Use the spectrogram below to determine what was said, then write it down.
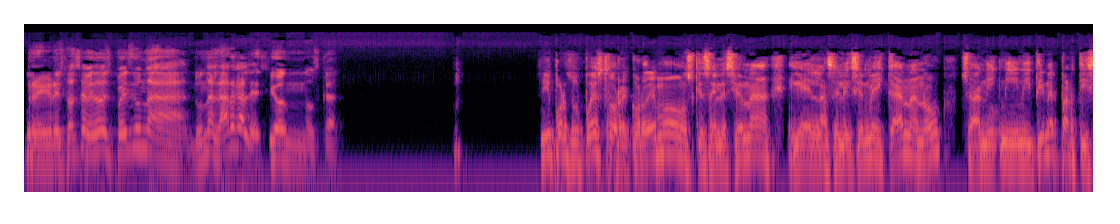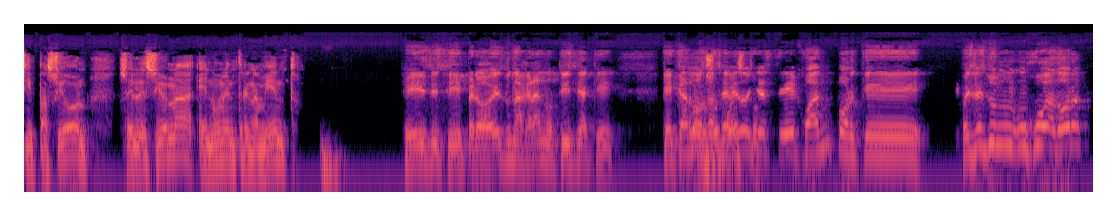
Regresó Acevedo después de una, de una larga lesión, Oscar. Sí, por supuesto, recordemos que se lesiona en la selección mexicana, ¿no? O sea, ni, ni, ni tiene participación, se lesiona en un entrenamiento. Sí, sí, sí, pero es una gran noticia que, que Carlos Acevedo ya esté, Juan, porque pues es un, un, jugador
